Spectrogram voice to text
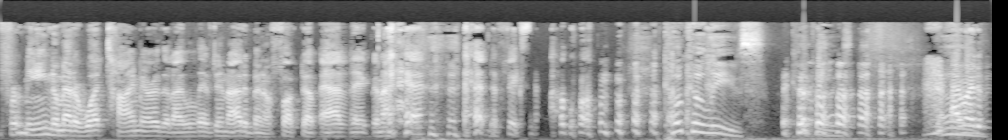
For me, no matter what time era that I lived in, I'd have been a fucked up addict, and I had, had to fix the problem. Cocoa leaves. Cocoa. I might have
